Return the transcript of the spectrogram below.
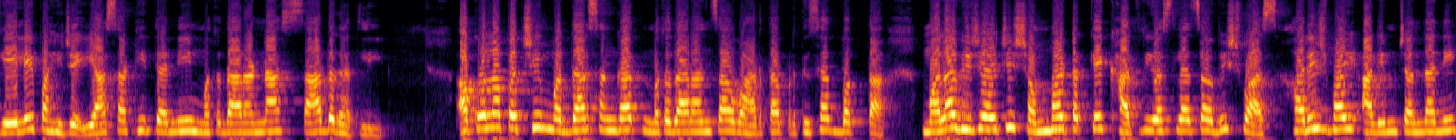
गेले पाहिजे यासाठी त्यांनी मतदारांना साथ घातली. अकोला पश्चिम मतदारसंघात मतदारांचा वाढता प्रतिसाद बघता मला विजयाची शंभर टक्के खात्री असल्याचा विश्वास हरीशभाई आलिमचंदानी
